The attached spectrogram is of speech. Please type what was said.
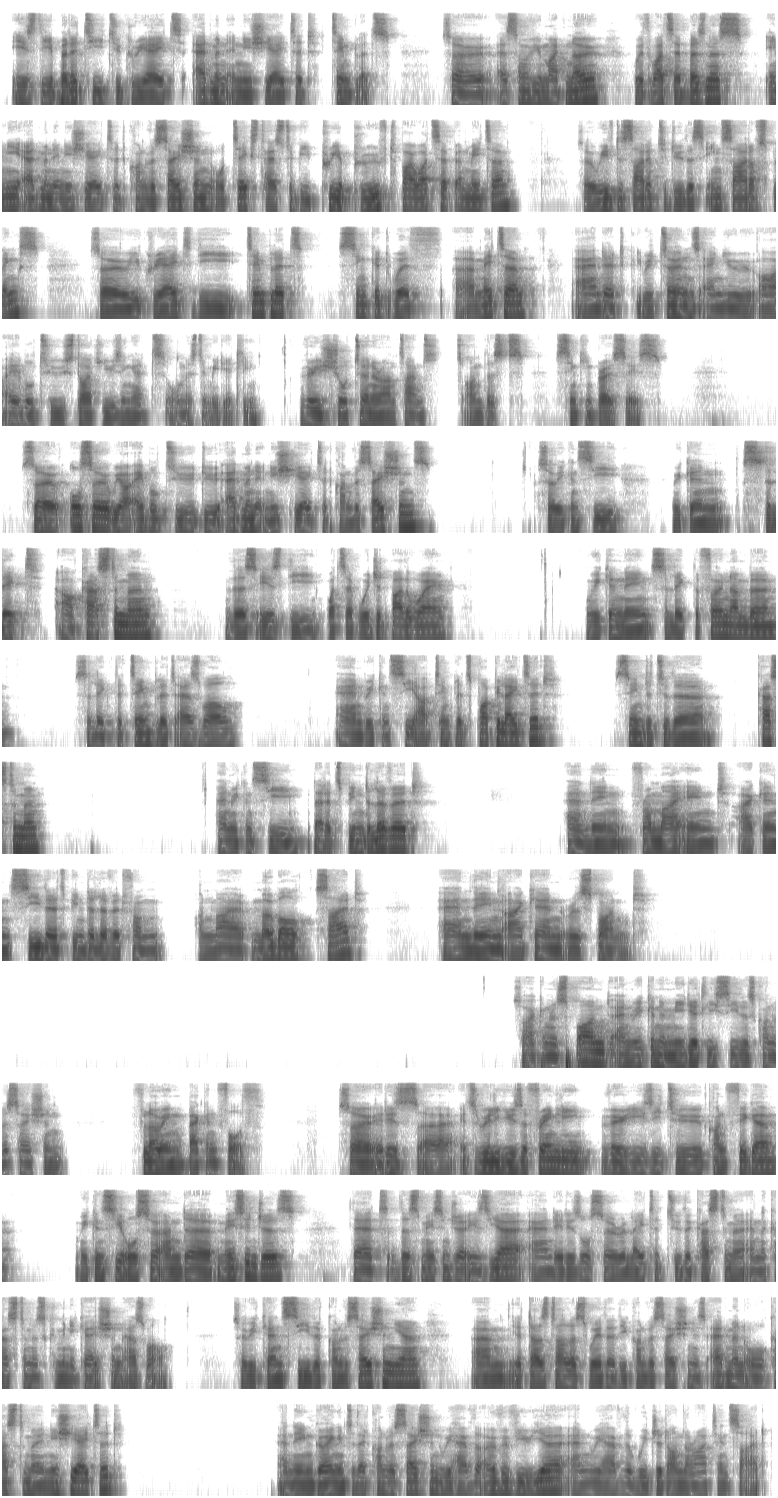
is the ability to create admin-initiated templates. So as some of you might know, with WhatsApp Business, any admin-initiated conversation or text has to be pre-approved by WhatsApp and Meta. So we've decided to do this inside of Splynx. So you create the template, sync it with uh, Meta, and it returns and you are able to start using it almost immediately. Very short turnaround times on this syncing process. So also we are able to do admin initiated conversations. So we can see, we can select our customer. This is the WhatsApp widget, by the way. We can then select the phone number, select the template as well. And we can see our templates populated, send it to the customer. And we can see that it's been delivered and then from my end, I can see that it's been delivered from on my mobile side, and then I can respond. So I can respond and we can immediately see this conversation flowing back and forth. So it is, uh, it's really user-friendly, very easy to configure. We can see also under messengers, that this messenger is here and it is also related to the customer and the customer's communication as well. So we can see the conversation here. Um, it does tell us whether the conversation is admin or customer initiated. And then going into that conversation, we have the overview here and we have the widget on the right-hand side.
